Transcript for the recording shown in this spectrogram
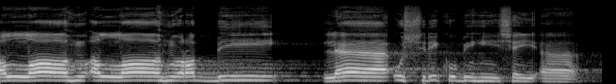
الله الله ربي لا أشرك به شيئا.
